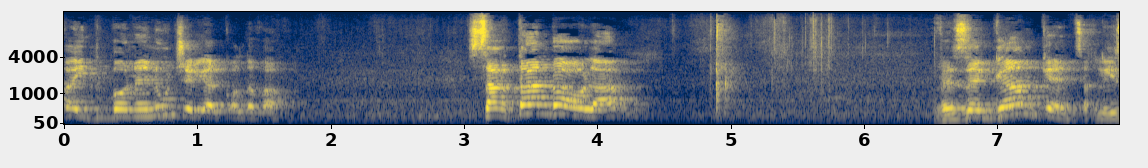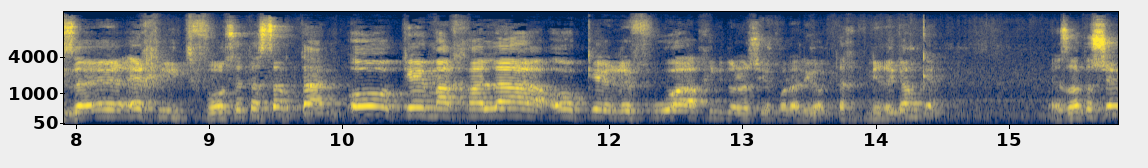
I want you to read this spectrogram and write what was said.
וההתבוננות שלי על כל דבר. סרטן בעולם, וזה גם כן, צריך להיזהר איך לתפוס את הסרטן, או כמחלה או כרפואה הכי גדולה שיכולה להיות, תכף נראה גם כן, בעזרת השם.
